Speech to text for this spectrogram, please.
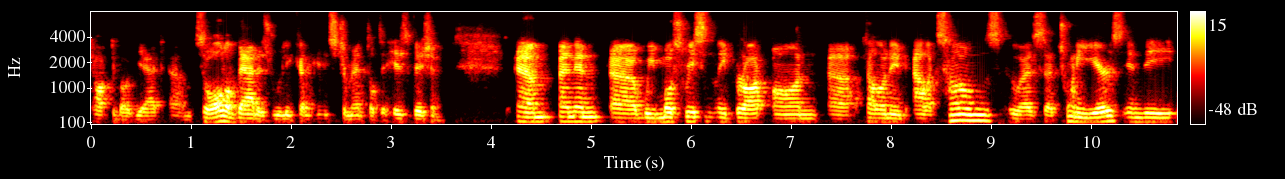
talked about yet. Um, so all of that is really kind of instrumental to his vision. Um, and then uh, we most recently brought on uh, a fellow named Alex Holmes, who has uh, 20 years in the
